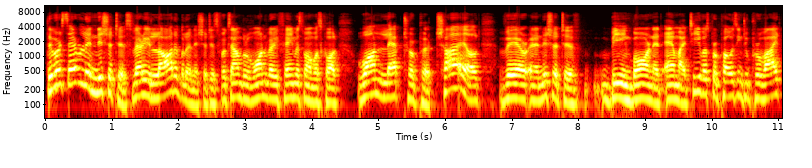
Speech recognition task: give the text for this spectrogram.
There were several initiatives, very laudable initiatives. For example, one very famous one was called One Laptop Per Child, where an initiative being born at MIT was proposing to provide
